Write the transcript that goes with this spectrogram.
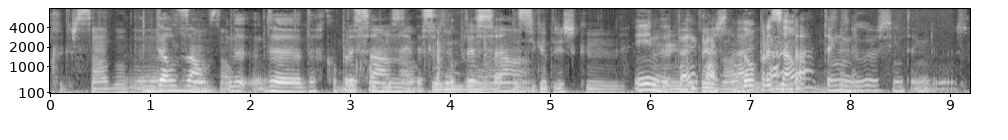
regressado da, da lesão, de, de, de, recuperação, não é? Dessa recuperação. Da, da cicatriz que. Ainda, ainda tem, cá Da operação? Ah, tenho sim. duas, sim, tenho duas.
